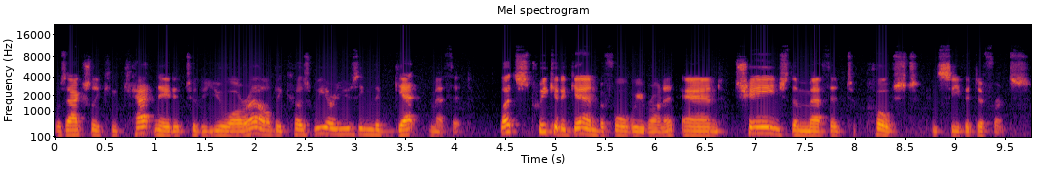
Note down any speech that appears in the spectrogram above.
was actually concatenated to the URL because we are using the get method. Let's tweak it again before we run it and change the method to post and see the difference.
